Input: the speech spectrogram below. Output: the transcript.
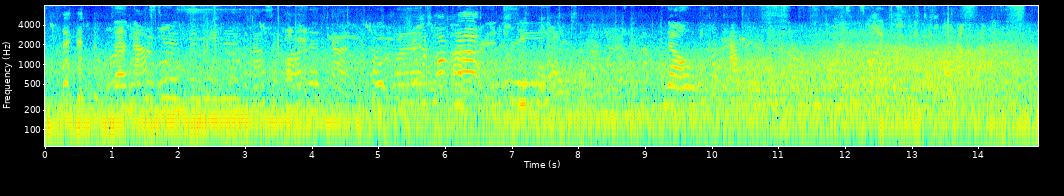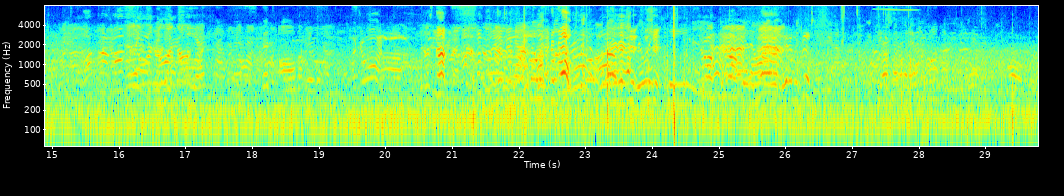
The master has been painted. The master closet's got coat one Oh, for you entry. pulled all your stuff out. No, we have cabinets, um, doors and so I'm just painting all around the cabinets. They're like big IKEA cabinets. That's all behind the cabinets. Yeah, so it's the closet is really clean and you know, yeah. You can put whatever you want underneath there.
